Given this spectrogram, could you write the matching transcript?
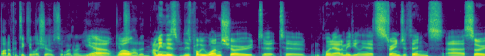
about a particular show, so why don't you? Yeah, well, started? I mean, there's there's probably one show to, to point out immediately, and that's Stranger Things. Uh, so,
